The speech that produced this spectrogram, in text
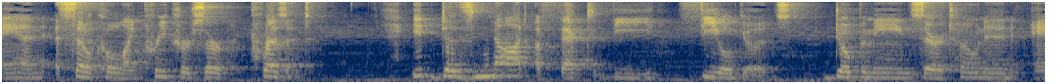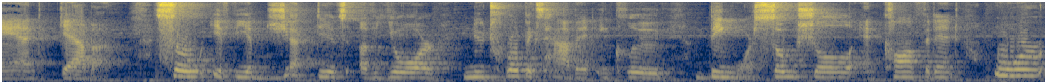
an acetylcholine precursor present. It does not affect the feel goods, dopamine, serotonin, and GABA. So, if the objectives of your nootropics habit include being more social and confident, or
